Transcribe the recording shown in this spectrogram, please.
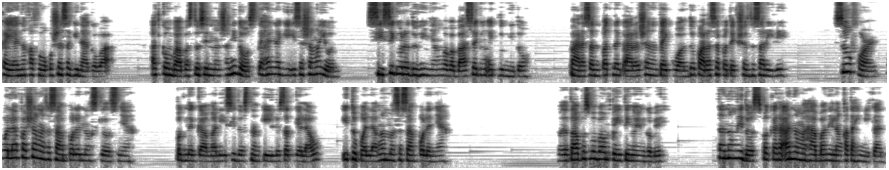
kaya nakafocus siya sa ginagawa. At kung babastusin man siya ni Dos dahil nag-iisa siya ngayon, sisiguraduhin niyang mababasag ang itlog nito. Para sanpat nag-aral siya ng taekwondo para sa proteksyon sa sarili. So far, wala pa siyang nasasampulan ng skills niya. Pag nagkamali si Dos ng kilos at galaw, ito pa lang ang masasampulan niya. Matatapos mo ba ang painting ngayong gabi? Tanong ni Dos pagkaraan ng mahaba nilang katahimikan.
